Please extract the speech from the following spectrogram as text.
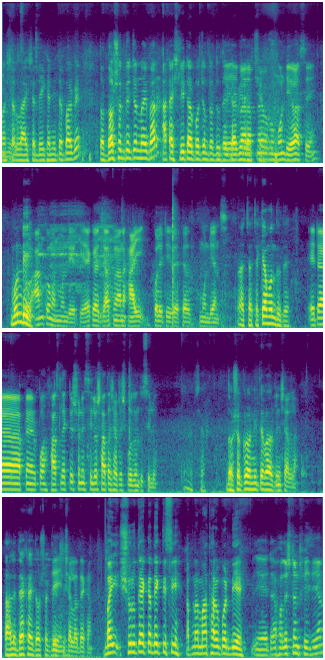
মার্শাল্লাহ আইসা দেখে নিতে পারবে। তো দর্শকদের জন্য এবার আঠাশ লিটার পর্যন্ত দুধের গাভী এবার রয়েছে। আপনার মন্ডিও আছে। মুন্ডি? আনকমন মন্ডি আর কি একটা হাই কোয়ালিটির একটা মন্ডি আনছে। আচ্ছা আচ্ছা কেমন দুধে? এটা আপনার ফার্স্ট লেকটেশনে ছিল সাতাশ আঠাশ পর্যন্ত ছিল। আচ্ছা দর্শকরাও নিতে পারবে। ইনশাল্লাহ তাহলে দেখাই দর্শক জি ইনশাল্লাহ দেখান। ভাই শুরুতে একটা দেখতেছি আপনার মাথার উপর দিয়ে। এটা হলস্টন ফিজিয়ান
